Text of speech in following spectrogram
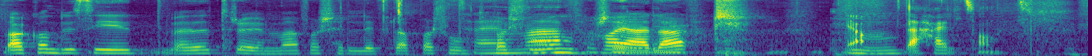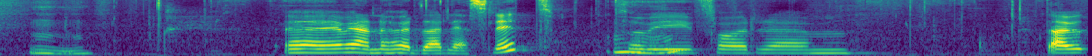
Da kan du si at traume er forskjellig fra person til person, har jeg lært. Ja, mm. det er helt sant. Mm. Uh, jeg vil gjerne høre deg lese litt. Så mm. vi får um, Det er jo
